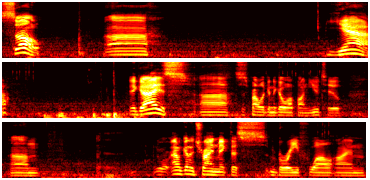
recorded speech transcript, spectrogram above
So, uh, yeah. Hey guys, uh, this is probably gonna go up on YouTube. Um, I'm gonna try and make this brief while I'm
